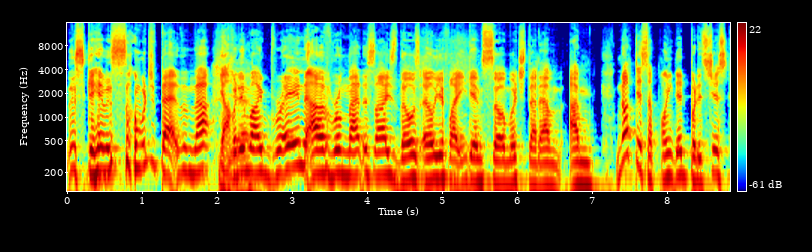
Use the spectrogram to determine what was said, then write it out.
this game is so much better than that. Yeah. But Yeah. in my brain, I've romanticized those earlier fighting games so much that I'm I'm not disappointed, but it's just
